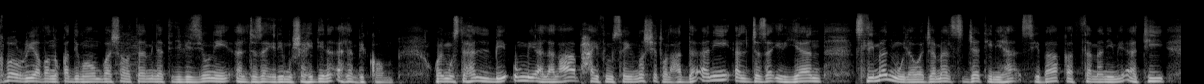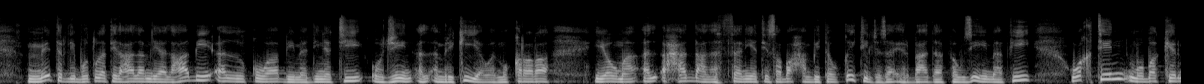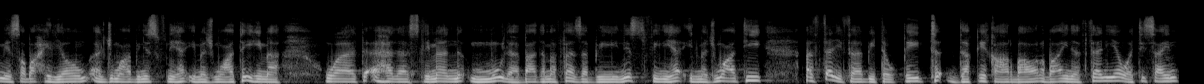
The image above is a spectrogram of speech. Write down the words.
أخبار الرياضة نقدمها مباشرة من التلفزيون الجزائري. مشاهدينا أهلا بكم. والمستهل بأم الألعاب حيث سينشط العداءان الجزائريان سليمان مولا وجمال سجات نهاء سباق الثمانمائة متر لبطولة العالم لألعاب القوى بمدينة أوجين الأمريكية والمقررة يوم الأحد على الثانية صباحا بتوقيت الجزائر بعد فوزهما في وقت مبكر من صباح اليوم الجمعة بنصف نهائي مجموعتيهما. وتأهل سليمان مولا بعدما فاز بنصف نهائي المجموعة الثالثة بتوقيت دقيقة 44 ثانية وتسع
